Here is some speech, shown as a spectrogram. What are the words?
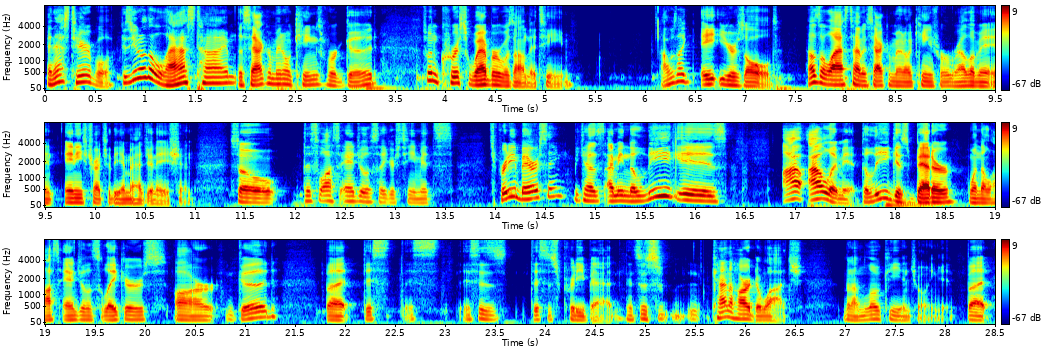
And that's terrible. Because you know the last time the Sacramento Kings were good? It's when Chris Webber was on the team. I was like eight years old. That was the last time the Sacramento Kings were relevant in any stretch of the imagination. So this Los Angeles Lakers team, it's it's pretty embarrassing because I mean the league is I'll, I'll admit the league is better when the Los Angeles Lakers are good but this this this is this is pretty bad. It's just kind of hard to watch, but I'm low key enjoying it. But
